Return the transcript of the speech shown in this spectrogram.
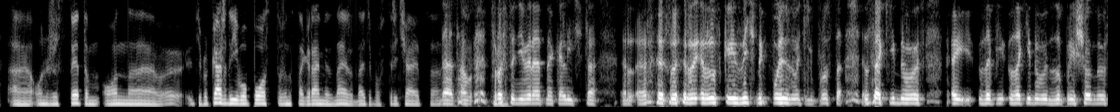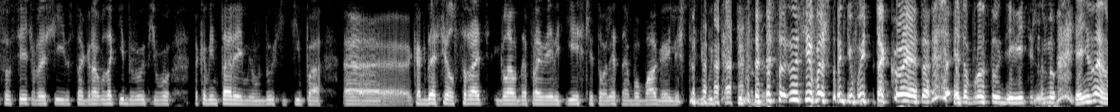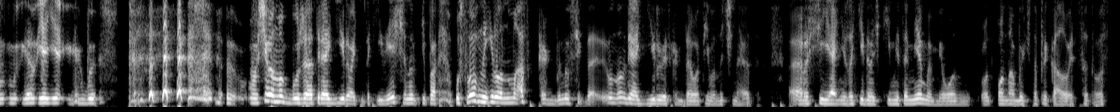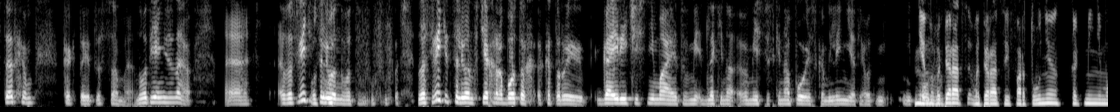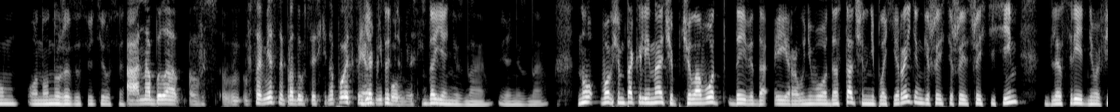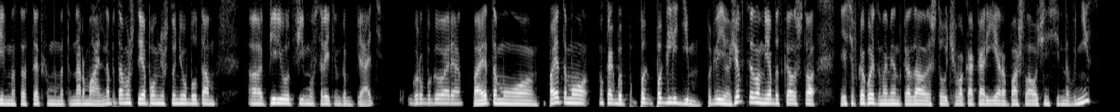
он же Стэтом, он, а, э, типа, каждый его пост в Инстаграме, знаешь, да, типа, встречается. Да, там просто невероятное количество русскоязычных пользователей просто закидывают, э, закидывают запрещенную соцсеть в России, Инстаграм, закидывают его комментариями в духе типа э, «Когда сел срать, главное проверить, есть ли туалетная бумага или что-нибудь, типа, ну, типа что-нибудь такое, это просто удивительно. Ну, я не знаю, м, я, я- я как бы... Вообще он мог бы уже отреагировать на такие вещи, ну, типа, условно Илон Маск, как бы, ну, всегда, он, он реагирует, когда вот его начинают э, россияне закидывать какими-то мемами, он, он, он обычно прикалывается с этого. Стэтхэм как-то это самое. Ну, вот я не знаю, э, засветится Вот ли он вот, в- в- засветится ли он в тех работах, которые Гай Ричи снимает вме- для кино, вместе с кинопоиском или нет, я вот не, не Не, ну в помню. операции, в операции Фортуне, как минимум, он, он уже засветился. А она была в, в совместной продукции с кинопоиском, я, Я, вот кстати, не помню. Если да я не знаю, я не знаю. Ну, в общем, так или иначе, пчеловод Дэвида Эйра, у него достаточно неплохие рейтинги, 6,6, 6,7. Для среднего фильма со Стэтхэмом это нормально, потому что я помню, что у него был там э, период фильмов с рейтингом 5 грубо говоря. Поэтому, поэтому, ну, как бы по- поглядим, поглядим. Вообще, в целом, я бы сказал, что если в какой-то момент казалось, что у чувака карьера пошла очень сильно вниз,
